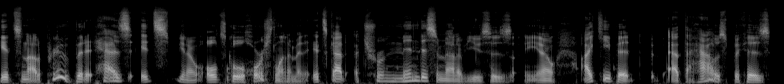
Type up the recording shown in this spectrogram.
it's not approved, but it has it's you know old school horse liniment. It's got a tremendous amount of uses. You know, I keep it at the house because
